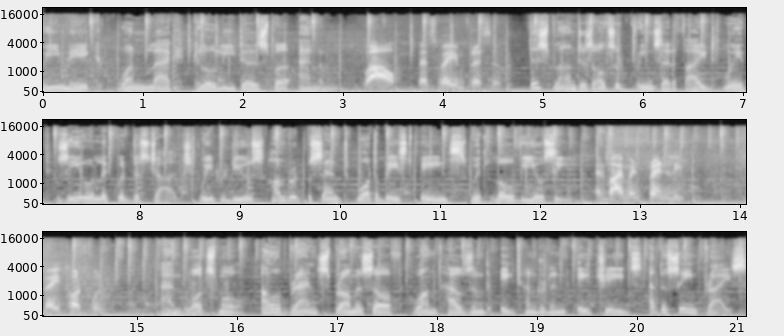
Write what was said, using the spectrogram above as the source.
We make 1 lakh kiloliters per annum. Wow, that's very impressive. This plant is also green certified with zero liquid discharge. We produce 100% water-based paints with low VOC. Environment friendly. Very thoughtful. And what's more, our brand's promise of 1808 shades at the same price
